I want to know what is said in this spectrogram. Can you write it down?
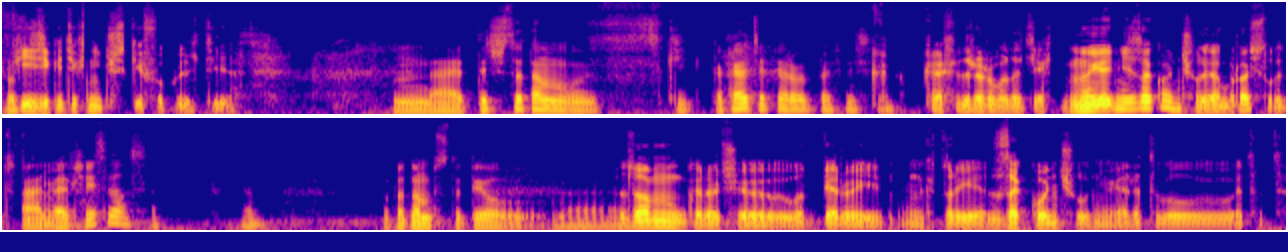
Физико-технический факультет. Да, ты что там Какая у тебя первая профессия? Кафедра робототехники. Ну, я не закончил, я бросил это. А, ты отчислился? А потом поступил на... Потом, короче, вот первый, который я закончил универ, это был этот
